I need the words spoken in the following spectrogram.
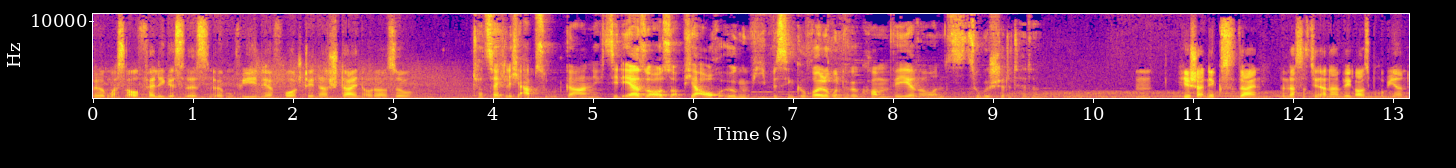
irgendwas Auffälliges ist. Irgendwie ein hervorstehender Stein oder so. Tatsächlich absolut gar nichts. Sieht eher so aus, ob hier auch irgendwie ein bisschen Geröll runtergekommen wäre und es zugeschüttet hätte. Hm. Hier scheint nichts zu sein. Dann lass uns den anderen Weg ausprobieren.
